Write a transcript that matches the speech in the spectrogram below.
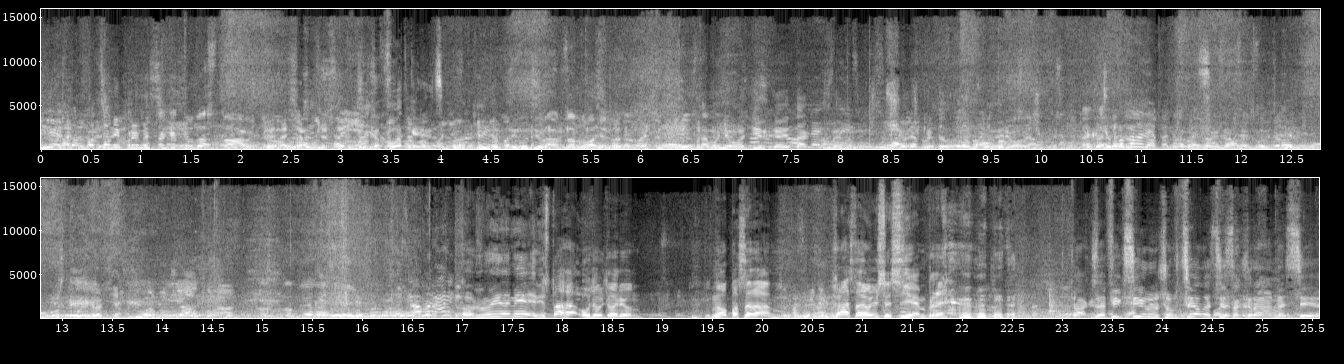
Есть, там пацаны принесли. Так оттуда ставить. Фоткается? Там у нього дірка і так в цьому, у щочці. Хочу по голове Руинами Ристага удовлетворен. Но пасаран. Хаса революция siempre. Так, зафиксирую, что в целости сохранности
